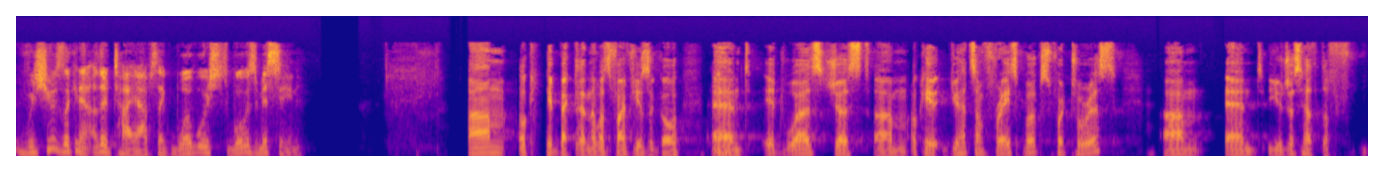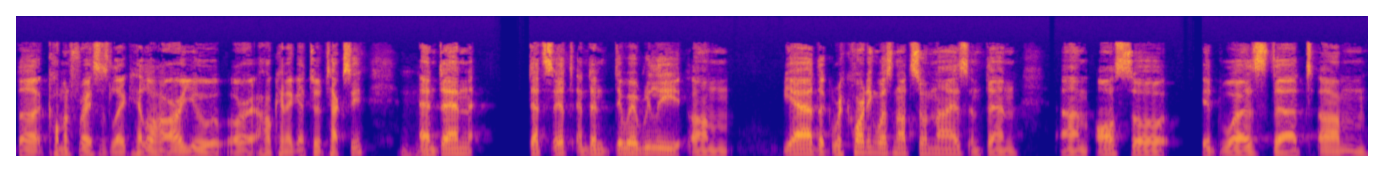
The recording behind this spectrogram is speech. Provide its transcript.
when she was looking at other Thai apps, like what was what was missing? Um. Okay. Back then, that was five years ago, yeah. and it was just um. Okay, you had some phrase books for tourists, um, and you just had the the common phrases like "Hello, how are you?" or "How can I get to a taxi?" Mm-hmm. and then that's it. And then they were really um, yeah, the recording was not so nice, and then um, also it was that um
